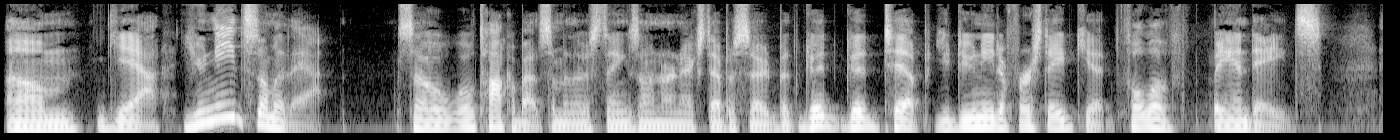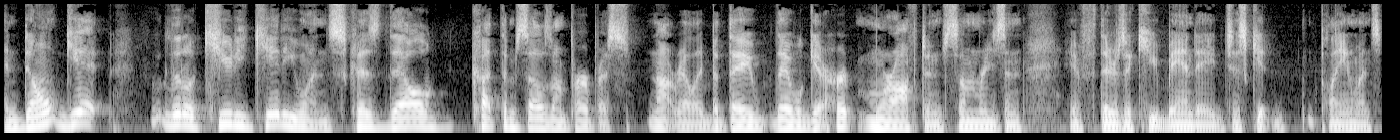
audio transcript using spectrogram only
Um, yeah, you need some of that. So we'll talk about some of those things on our next episode. But good, good tip. You do need a first aid kit full of band aids, and don't get little cutie kitty ones because they'll cut themselves on purpose. Not really, but they they will get hurt more often. Some reason if there's a cute band aid, just get plain ones.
